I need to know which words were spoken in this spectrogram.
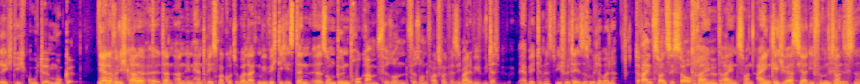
richtig gute Mucke. Ja, da würde ich gerade äh, dann an den Herrn Drees mal kurz überleiten. Wie wichtig ist denn äh, so ein Bühnenprogramm für so ein, für so ein Volksbankfest? Ich meine, wie, wie das, Herr Bethlehem, wie vielte ist es mittlerweile? 23. Auflage. 23, eigentlich wäre es ja die 25.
